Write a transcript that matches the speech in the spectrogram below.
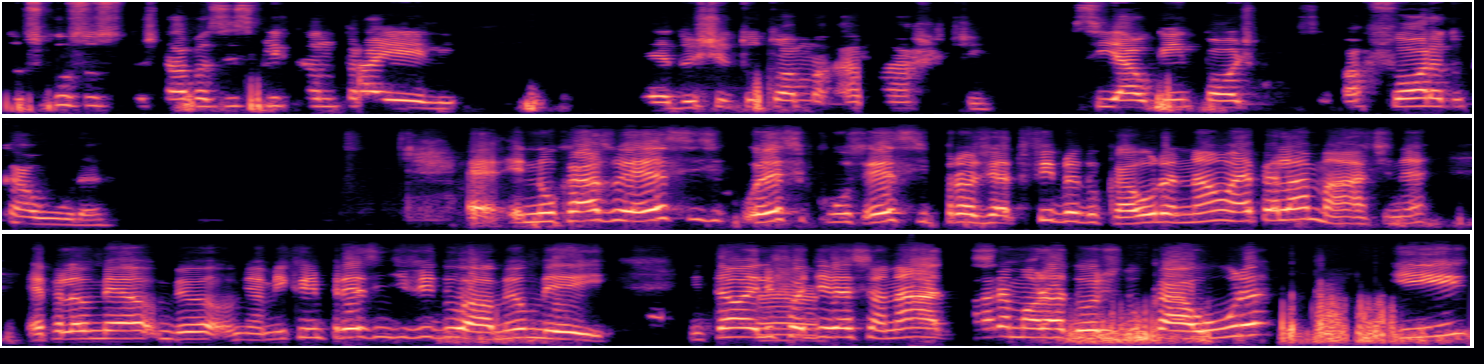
dos cursos que tu estavas explicando para ele, é, do Instituto Amarte, se alguém pode participar fora do Caura. É, no caso, esse, esse curso, esse projeto Fibra do Caura não é pela Marte, né? É pela minha, meu, minha microempresa individual, meu MEI. Então, ele ah. foi direcionado para moradores do Caura e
